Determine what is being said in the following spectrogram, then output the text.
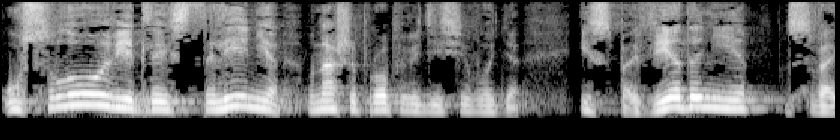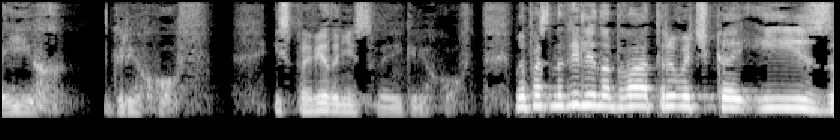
условие для исцеления в нашей проповеди сегодня – исповедание своих грехов. Исповедание своих грехов. Мы посмотрели на два отрывочка из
